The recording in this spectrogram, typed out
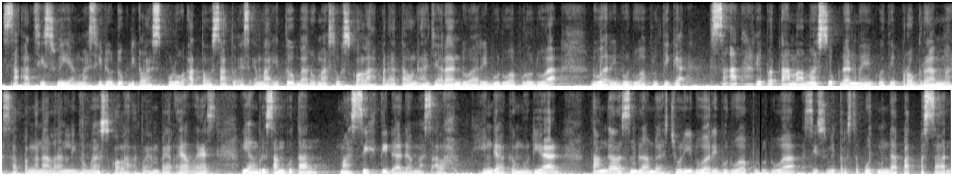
saat siswi yang masih duduk di kelas 10 atau 1 SMA itu baru masuk sekolah pada tahun ajaran 2022-2023. Saat hari pertama masuk dan mengikuti program masa pengenalan lingkungan sekolah atau MPLS yang bersangkutan masih tidak ada masalah Hingga kemudian tanggal 19 Juli 2022 siswi tersebut mendapat pesan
